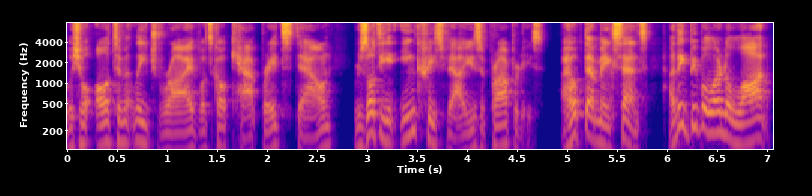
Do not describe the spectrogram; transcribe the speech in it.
which will ultimately drive what's called cap rates down, resulting in increased values of properties. I hope that makes sense. I think people learned a lot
